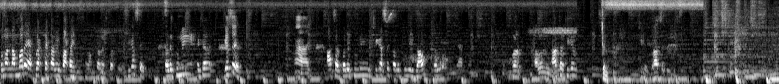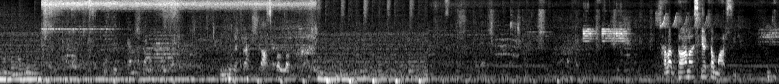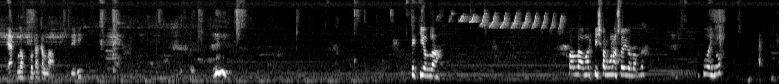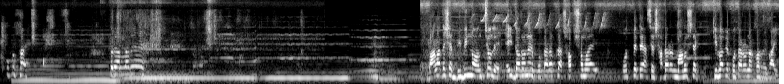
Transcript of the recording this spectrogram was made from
তোমার নাম্বারে এক লাখ টাকা আমি পাঠাই দিচ্ছিলাম ট্রান্সফার করে ঠিক আছে? তাহলে তুমি এটা গেছে? হ্যাঁ। আচ্ছা তাহলে তুমি ঠিক আছে তাহলে তুমি যাও তাহলে। উপকার ভালো। আচ্ছা ঠিক আছে। ঠিক আছে আচ্ছা ঠিক আছে। একটা কাজ দান আজকে একটা মারছি। এক লক্ষ টাকা লাভ, দেখি। কি আল্লাহ? আল্লাহ, আমার কি সর্বনাশ হয়ে গেল আল্লাহ? কোথায়? আল্লাহ রে। বাংলাদেশের বিভিন্ন অঞ্চলে এই ধরনের প্রতারকরা সব সময় ওত পেতে আছে সাধারণ মানুষরা কীভাবে প্রতারণা করবে ভাই?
